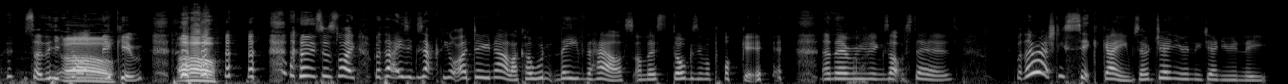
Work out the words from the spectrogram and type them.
so that he can't Oh. nick him. Oh, and it's just like, but that is exactly what I do now. Like I wouldn't leave the house unless the dog's in my pocket and everything's upstairs. But they were actually sick games. They were genuinely, genuinely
